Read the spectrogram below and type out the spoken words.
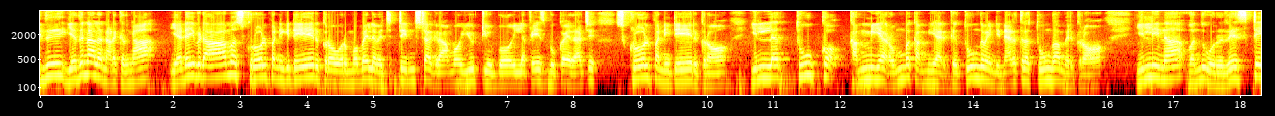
இது எதனால் நடக்குதுன்னா இடைவிடாமல் ஸ்க்ரோல் பண்ணிக்கிட்டே இருக்கிறோம். ஒரு மொபைலை வச்சுட்டு இன்ஸ்டாகிராமோ யூடியூபோ இல்லை ஃபேஸ்புக்கோ ஏதாச்சும் ஸ்க்ரோல் பண்ணிகிட்டே இருக்கிறோம். இல்லை தூக்கம். கம்மியாக ரொம்ப கம்மியாக இருக்குது தூங்க வேண்டிய நேரத்தில் தூங்காமல் இருக்கிறோம். இல்லைன்னா வந்து ஒரு ரெஸ்ட்டே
